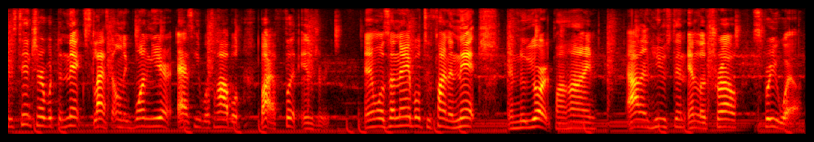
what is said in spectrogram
His tenure with the Knicks lasted only one year as he was hobbled by a foot injury and was unable to find a niche in New York behind Allan Houston and Latrell Sprewell.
